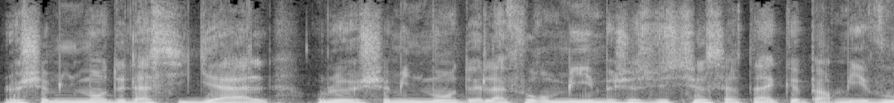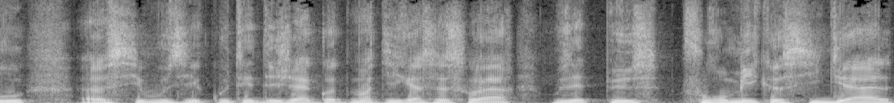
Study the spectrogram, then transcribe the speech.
le cheminement de la cigale ou le cheminement de la fourmi, mais je suis sûr certain que parmi vous, euh, si vous écoutez déjà Godmantica ce soir, vous êtes plus fourmi que cigale,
